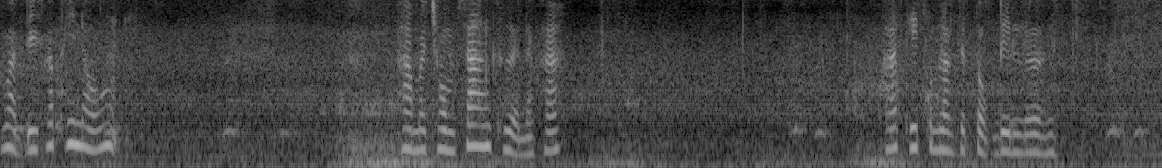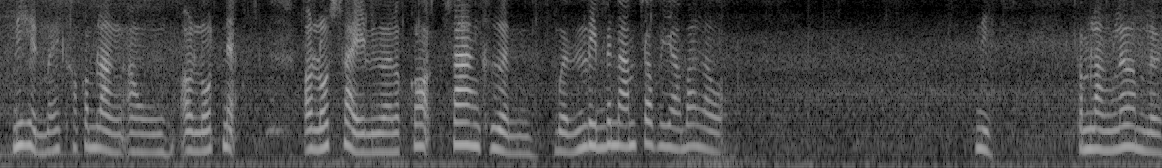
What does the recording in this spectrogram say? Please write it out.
สวัสดีครับพี่น้อง พามาชมสร้างเขื่อนนะคะ พระอาทิตย์กำลังจะตกดินเลย นี่เห็นไหมเขากำลังเอาเอารถเนี่ย เอารถใส่เรือแล้วก็สร้างเขื่อนเหมือนริมแม่น้ำเจ้าพระยาบ้านเราอะนี่กำลังเริ่มเลย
